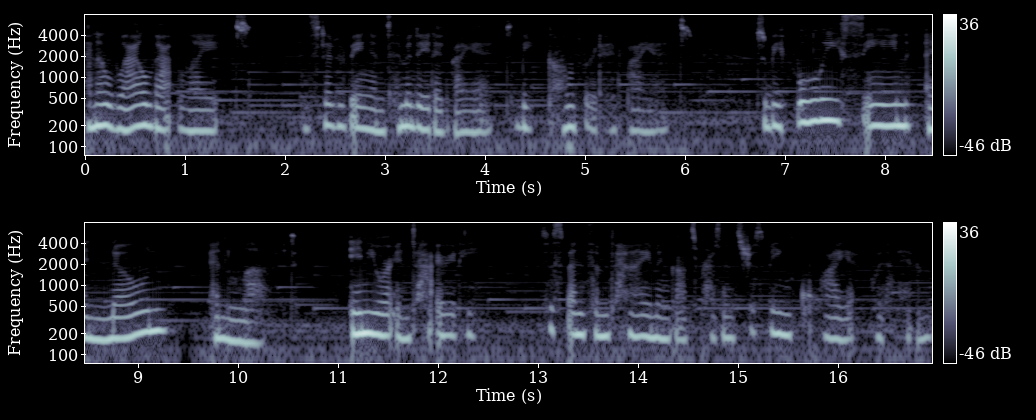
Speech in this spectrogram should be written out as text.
and allow that light, instead of being intimidated by it, to be comforted by it, to be fully seen and known and loved in your entirety. So spend some time in God's presence, just being quiet with Him.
